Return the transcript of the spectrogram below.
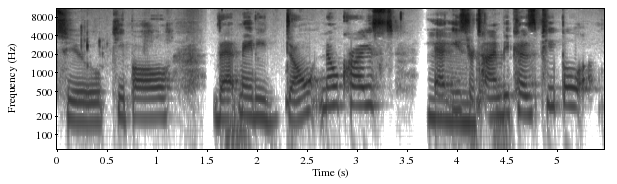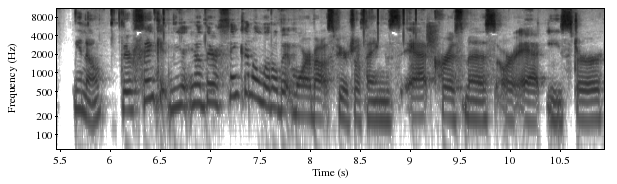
to people that maybe don't know Christ mm. at Easter time because people, you know, they're thinking, you know, they're thinking a little bit more about spiritual things at Christmas or at Easter.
